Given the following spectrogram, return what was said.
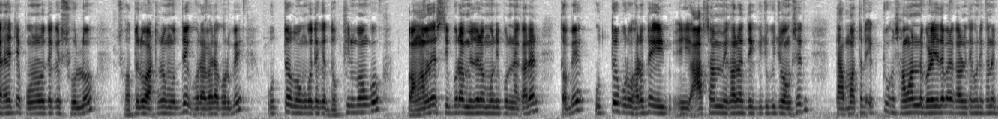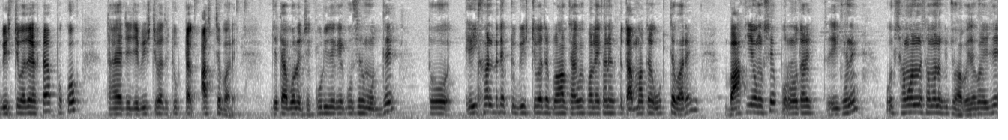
দেখা যাচ্ছে পনেরো থেকে ষোলো, সতেরো, আঠেরোর মধ্যে ঘোরাফেরা করবে উত্তরবঙ্গ থেকে দক্ষিণবঙ্গ, বাংলাদেশ, ত্রিপুরা, মিজোরাম, মণিপুর, নাগাল্যান্ড। তবে উত্তর পূর্ব ভারতে এই এই আসাম মেঘালয়ের দিকে কিছু কিছু অংশের তাপমাত্রা একটু সামান্য বেড়ে যেতে পারে। কারণ দেখুন, এখানে বৃষ্টিপাতের একটা প্রকোপ। দেখা যাচ্ছে যে বৃষ্টিপাত টুকটাক আসতে পারে। যেটা বলেছে কুড়ি থেকে একুশের মধ্যে তো এইখানটাতে একটু বৃষ্টিপাতের প্রভাব থাকবে, ফলে এখানে একটু তাপমাত্রা উঠতে পারে। বাকি অংশে পনেরো তারিখ এইখানে ওই সামান্য সামান্য কিছু হবে। দেখুন, এই যে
